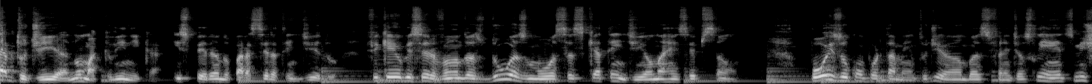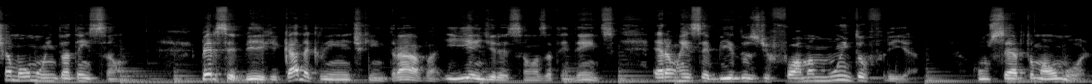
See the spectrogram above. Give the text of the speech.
Certo dia, numa clínica, esperando para ser atendido, fiquei observando as duas moças que atendiam na recepção, pois o comportamento de ambas frente aos clientes me chamou muito a atenção. Percebi que cada cliente que entrava e ia em direção às atendentes eram recebidos de forma muito fria, com certo mau humor.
